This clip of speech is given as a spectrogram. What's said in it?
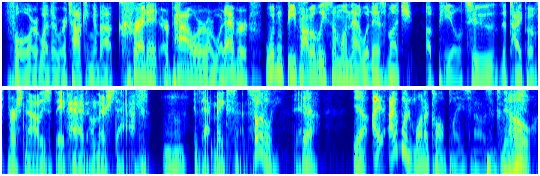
for whether we're talking about credit or power or whatever wouldn't be probably someone that would as much appeal to the type of personalities that they've had on their staff. If that makes sense. Totally. Yeah. Yeah. Yeah. I, I wouldn't want to call plays if I was a coach. No.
